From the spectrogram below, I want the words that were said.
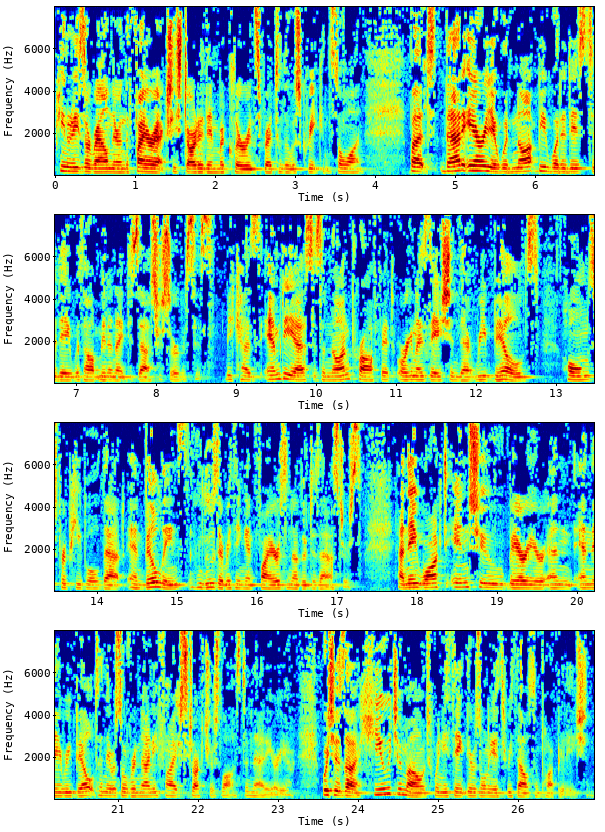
communities around there, and the fire actually started in McLure and spread to Louis Creek and so on. But that area would not be what it is today without Mennonite Disaster Services, because MDS is a nonprofit organization that rebuilds homes for people that and buildings who lose everything in fires and other disasters. And they walked into Barriere and, and they rebuilt, and there was over 95 structures lost in that area, which is a huge amount when you think there was only a 3,000 population.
